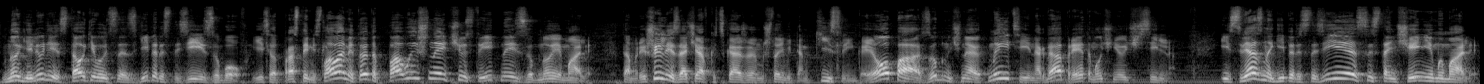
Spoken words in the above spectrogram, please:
Многие люди сталкиваются с гиперэстезией зубов. Если вот простыми словами, то это повышенная чувствительность зубной эмали. Там решили зачавкать, скажем, что-нибудь там кисленькое, опа, зубы начинают ныть, и иногда при этом очень-очень сильно. И связана гиперэстезия с истончением эмали.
